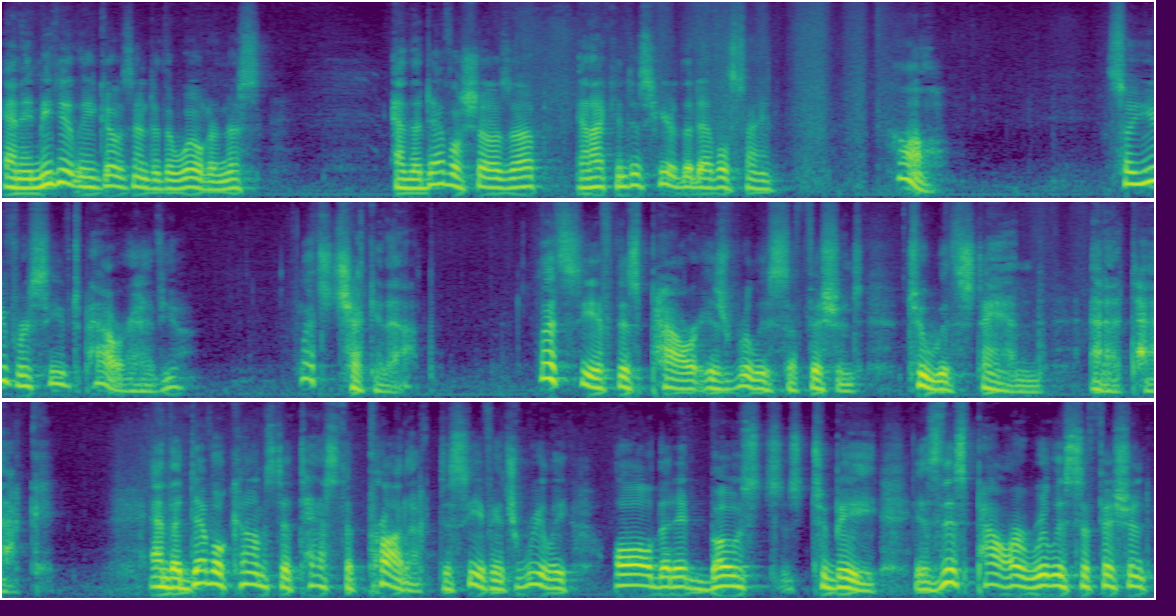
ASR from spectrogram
And immediately he goes into the wilderness, and the devil shows up, and I can just hear the devil saying, Oh, so you've received power, have you? Let's check it out. Let's see if this power is really sufficient to withstand an attack. And the devil comes to test the product to see if it's really all that it boasts to be. Is this power really sufficient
